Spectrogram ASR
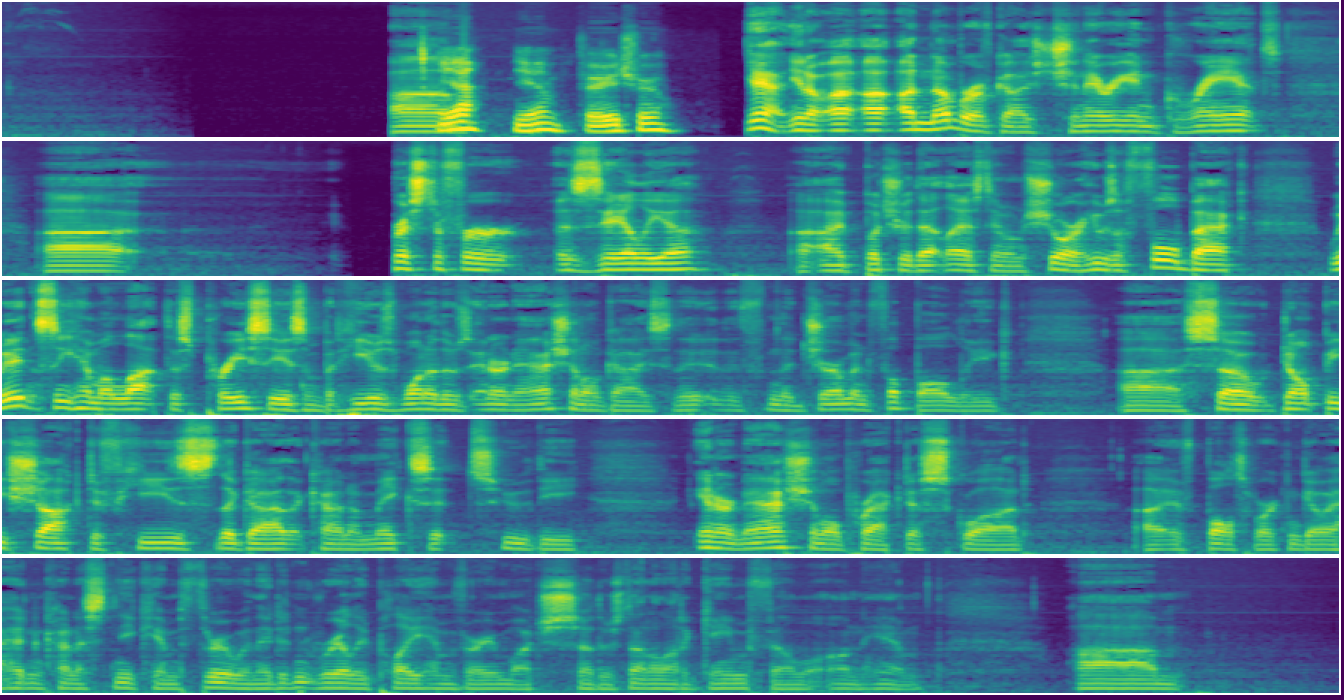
Um, yeah, yeah, very true. Yeah, you know, a, a number of guys, Janarion Grant, uh, Christopher Azalea. Uh, I butchered that last name, I'm sure. He was a fullback. We didn't see him a lot this preseason, but he was one of those international guys from the German Football League. Uh, so don't be shocked if he's the guy that kind of makes it to the international practice squad uh, if Baltimore can go ahead and kind of sneak him through, and they didn't really play him very much, so there's not a lot of game film on him. Um,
